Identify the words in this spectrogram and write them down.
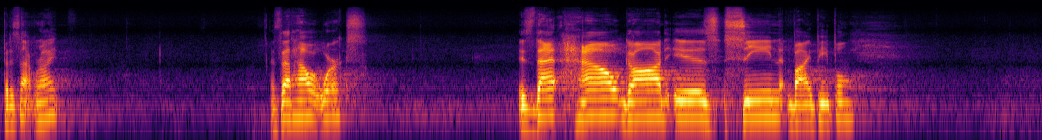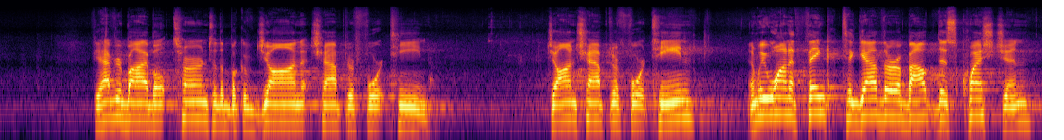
But is that right? Is that how it works? Is that how God is seen by people? If you have your Bible, turn to the book of John, chapter 14. John, chapter 14. And we want to think together about this question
